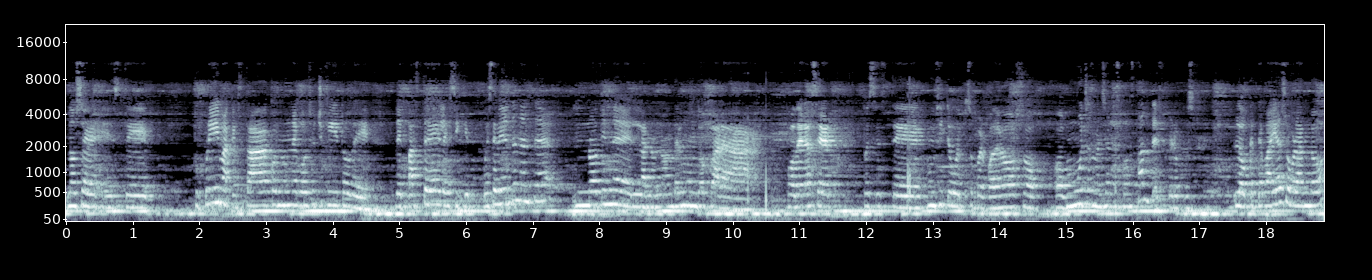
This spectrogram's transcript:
no sé, este, tu prima que está con un negocio chiquito de, de pasteles y que, pues evidentemente no tiene la nonón del mundo para poder hacer pues este un sitio web súper poderoso o muchas menciones constantes, pero pues lo que te vaya sobrando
